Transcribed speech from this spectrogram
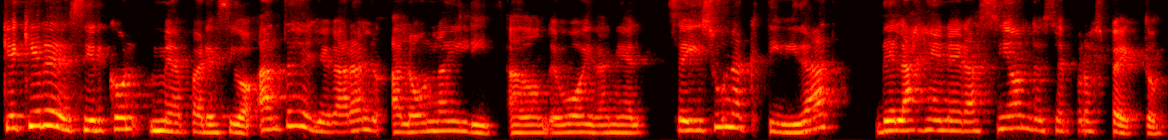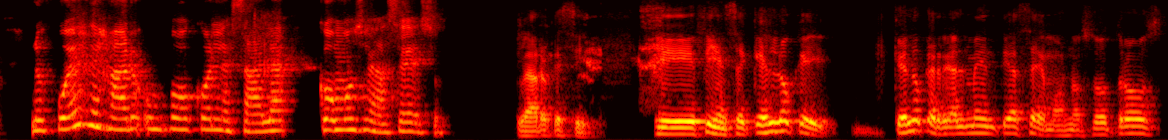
¿Qué quiere decir con me apareció? Antes de llegar al, al online lead, a donde voy, Daniel, se hizo una actividad de la generación de ese prospecto. ¿Nos puedes dejar un poco en la sala cómo se hace eso? Claro que sí. Eh, fíjense, ¿qué es, lo que, ¿qué es lo que realmente hacemos? Nosotros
